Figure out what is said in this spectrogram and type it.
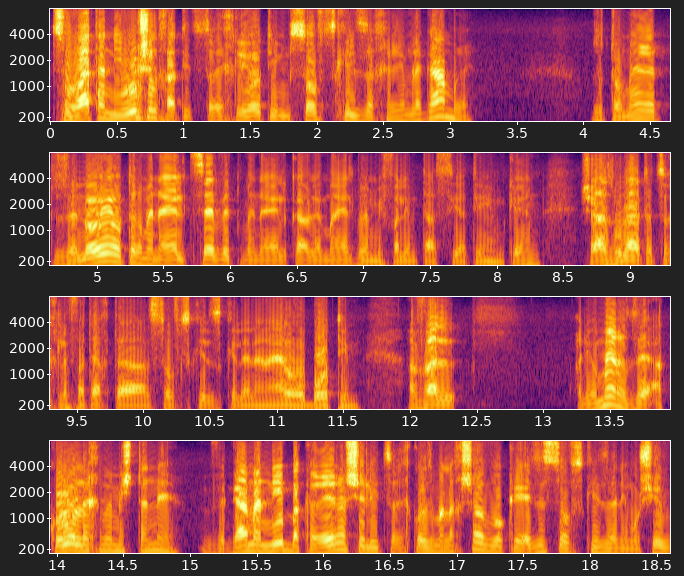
צורת הניהול שלך תצטרך להיות עם soft skills אחרים לגמרי. זאת אומרת, זה לא יהיה יותר מנהל צוות, מנהל קו, למעט במפעלים תעשייתיים, כן? שאז אולי אתה צריך לפתח את ה-soft skills כדי לנהל רובוטים. אבל אני אומר, זה הכל הולך ומשתנה. וגם אני בקריירה שלי צריך כל הזמן לחשוב, אוקיי, איזה soft skills אני מושיב,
